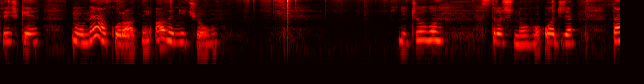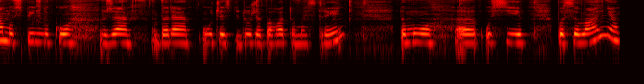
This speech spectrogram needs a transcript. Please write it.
трішки ну, неакуратний, але нічого. Нічого страшного. Отже, там у спільнику вже бере участь дуже багато майстринь, тому е, усі посилання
